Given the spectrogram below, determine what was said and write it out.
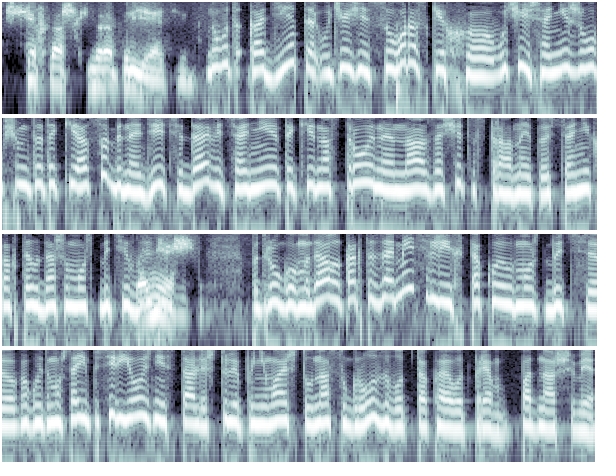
всех наших мероприятий. Ну вот кадеты, учащиеся суворовских э, училищ, они же, в общем-то, такие особенные дети, да, ведь они такие настроены на защиту страны, то есть они как-то даже, может быть, и выглядят по-другому, да? Вы как-то заметили их такой, может быть, э, какой-то, может, они посерьезнее стали, что ли, понимают, что у нас угроза вот такая вот прям под нашими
